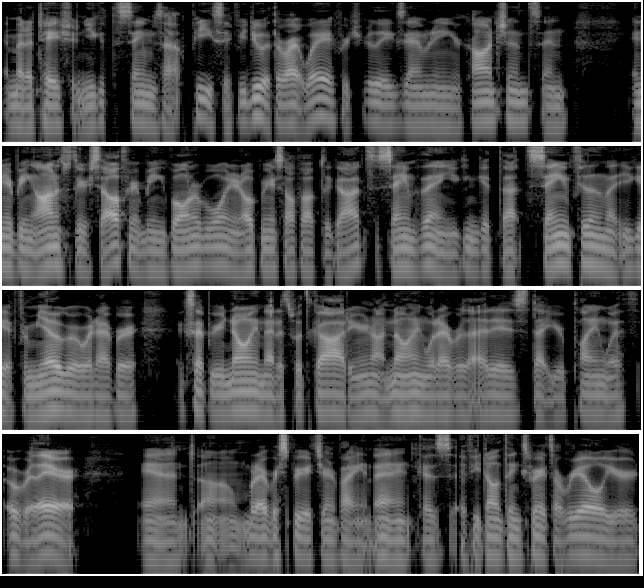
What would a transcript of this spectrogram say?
and meditation. You get the same exact peace if you do it the right way. If you're truly examining your conscience and and you're being honest with yourself, and you're being vulnerable, and you're opening yourself up to God, it's the same thing. You can get that same feeling that you get from yoga or whatever, except you're knowing that it's with God, and you're not knowing whatever that is that you're playing with over there and um, whatever spirits you're inviting then. Because if you don't think spirits are real, you're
